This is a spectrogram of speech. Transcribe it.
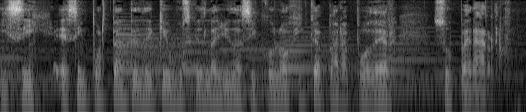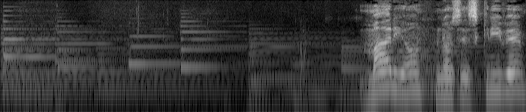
Y sí, es importante de que busques la ayuda psicológica para poder superarlo. Mario nos escribe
